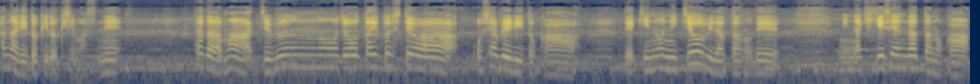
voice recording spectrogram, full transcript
かなりドキドキしますね。ただまあ自分の状態としてはおしゃべりとかで昨日日曜日だったのでみんな聞き戦だったのか、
